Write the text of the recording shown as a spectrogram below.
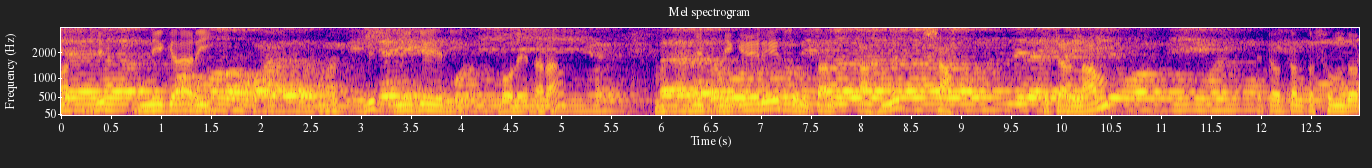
মসজিদ নিগারি। মসজিদ নিগেরি বলে তারা। মসজিদ নিগেরি সুলতান আহমেদ শাহ। এটার নাম। এটা অত্যন্ত সুন্দর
